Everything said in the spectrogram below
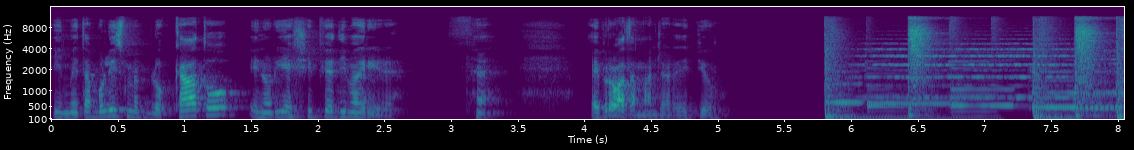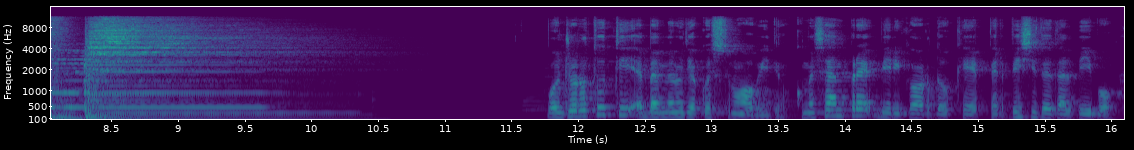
Il metabolismo è bloccato e non riesci più a dimagrire. Hai provato a mangiare di più? Buongiorno a tutti e benvenuti a questo nuovo video. Come sempre vi ricordo che per visite dal vivo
